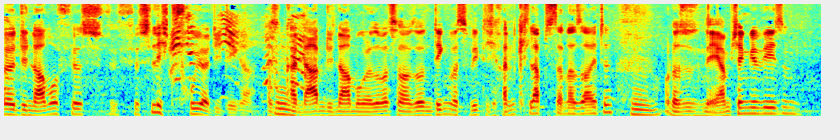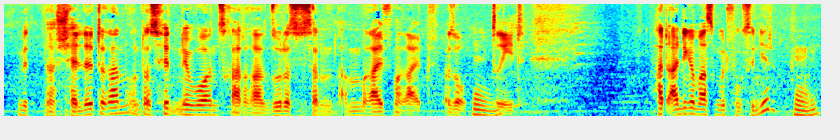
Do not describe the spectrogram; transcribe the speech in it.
äh, Dynamo fürs, fürs Licht. Früher die Dinger. Also kein Nabendynamo oder sowas, sondern so ein Ding, was wirklich ranklappst an der Seite. Und das ist ein Ärmchen gewesen mit einer Schelle dran und das hinten irgendwo ans Rad ran, so dass es dann am Reifen reibt, also dreht. Hat einigermaßen gut funktioniert. Mhm.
